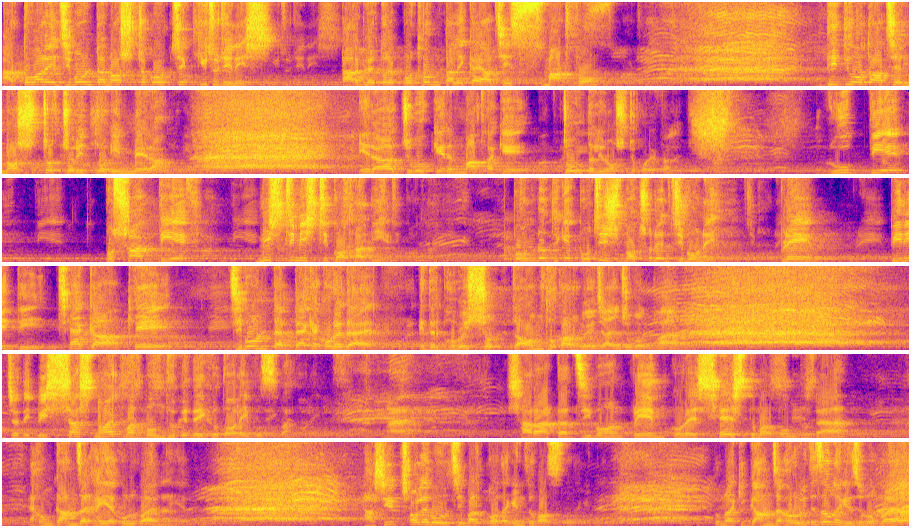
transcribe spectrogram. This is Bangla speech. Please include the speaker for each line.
Speaker 1: আর তোমার এই জীবনটা নষ্ট করছে কিছু জিনিস। তার ভেতরে প্রথম তালিকায় আছে স্মার্টফোন। দ্বিতীয়ত আছে নষ্ট চরিত্রহীন মেয়েরা। এরা যুবকের মাথাকে টোটালি নষ্ট করে ফেলে। রূপ দিয়ে, পোশাক দিয়ে, মিষ্টি মিষ্টি কথা দিয়ে। পনেরো থেকে পঁচিশ বছরের জীবনে প্রেম, প্রীতি, ছ্যাঁকা, খেয়ে জীবনটা ব্যাকা করে দেয়। এদের ভবিষ্যৎটা অন্ধকার হয়ে যায়, যুবক ভাইয়ারা যদি বিশ্বাস না হয়, তোমার বন্ধুকে দেখো, তাহলেই বুঝবা। হ্যাঁ। সারাটা জীবন প্রেম করে শেষ তোমার বন্ধুটা। এখন গাঞ্জা খাইয়া কুল পায় না হাসির ছলে বলছি, বাট কথা কিন্তু বাস্তব। তোমরা কি গাঞ্জাখর হইতে চাও নাকি, যুবক ভাইয়েরা?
